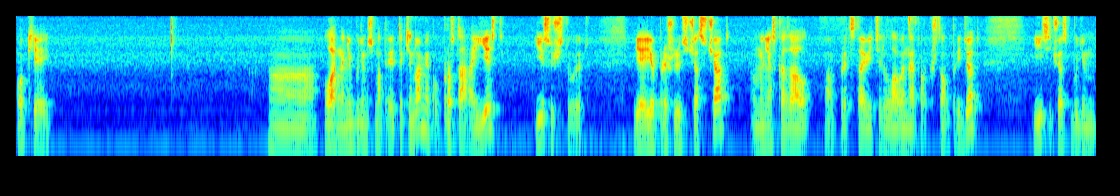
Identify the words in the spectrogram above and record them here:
Окей. А, ладно, не будем смотреть токеномику, просто она есть и существует. Я ее пришлю сейчас в чат мне сказал а, представитель Love Network, что он придет. И сейчас будем...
